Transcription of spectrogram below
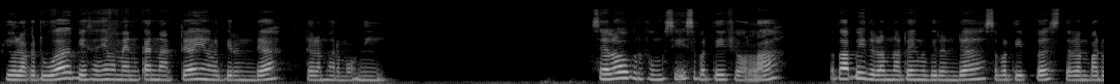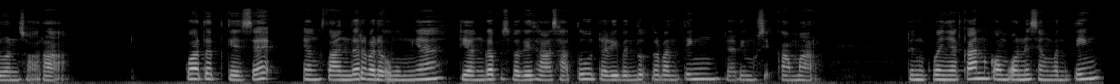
Biola kedua biasanya memainkan nada yang lebih rendah dalam harmoni. Cello berfungsi seperti viola, tetapi dalam nada yang lebih rendah seperti bass dalam paduan suara. Kuartet gesek yang standar pada umumnya dianggap sebagai salah satu dari bentuk terpenting dari musik kamar dan kebanyakan komponis yang penting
